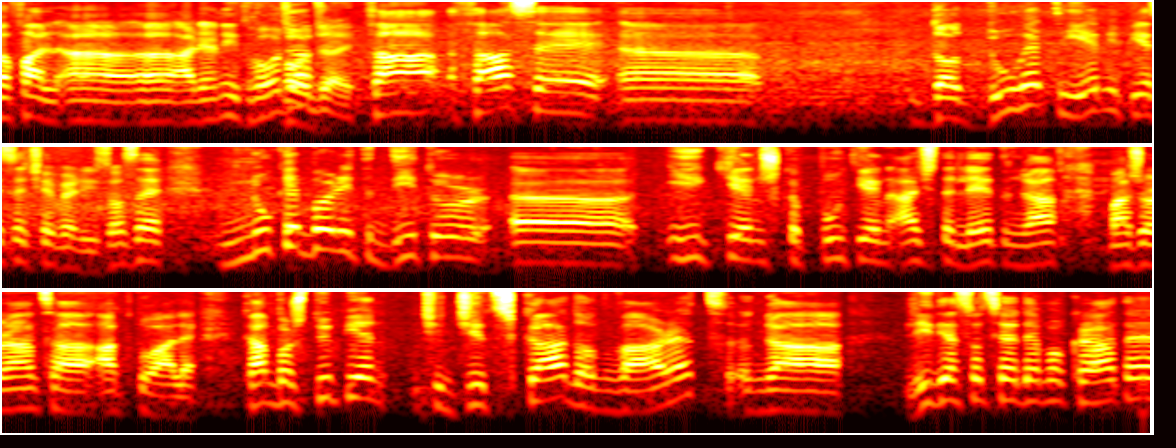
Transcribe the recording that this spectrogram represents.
më fal, Arianit Hoxha, tha se do duhet të jemi pjesë e qeverisë, ose nuk e bëri të ditur ikjen, shkëputjen aq të lehtë nga mazhoranca aktuale. Kam përshtypjen që gjithçka do të varet nga Lidhja Socialdemokrate,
